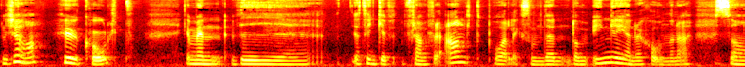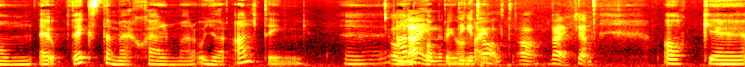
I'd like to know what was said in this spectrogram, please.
Ja, hur coolt? Jag men, vi, jag tänker framför allt på liksom den, de yngre generationerna som är uppväxta med skärmar och gör allting eh, all Online, shopping digitalt. Ja, verkligen. Och eh,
